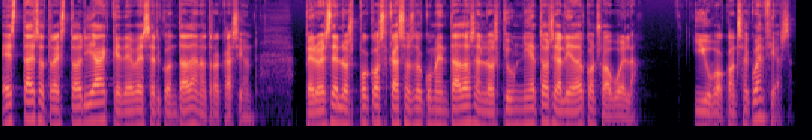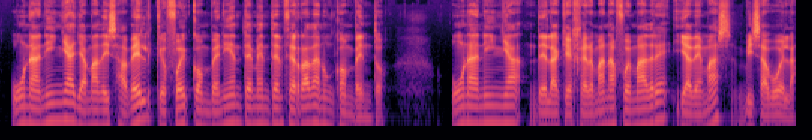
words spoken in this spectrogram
Esta es otra historia que debe ser contada en otra ocasión, pero es de los pocos casos documentados en los que un nieto se ha liado con su abuela. Y hubo consecuencias. Una niña llamada Isabel que fue convenientemente encerrada en un convento una niña de la que Germana fue madre y además bisabuela.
